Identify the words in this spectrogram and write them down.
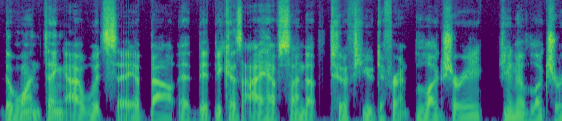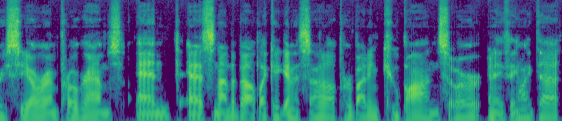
the one thing I would say about a bit because I have signed up to a few different luxury you know luxury CRM programs and, and it's not about like again it's not about providing coupons or anything like that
